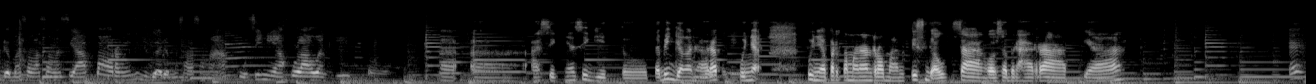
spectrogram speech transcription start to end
ada masalah sama siapa orang itu juga ada masalah sama aku sini aku lawan gitu Uh, uh, asiknya sih gitu. Tapi jangan harap punya punya pertemanan romantis nggak usah, nggak usah berharap ya. Eh,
